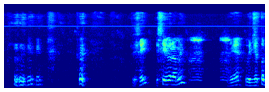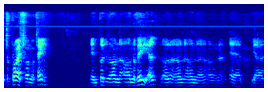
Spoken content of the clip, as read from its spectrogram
you see? You see what I mean? Yeah, we just put the price on the tank and put it on on the video on on on, on uh, yeah,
